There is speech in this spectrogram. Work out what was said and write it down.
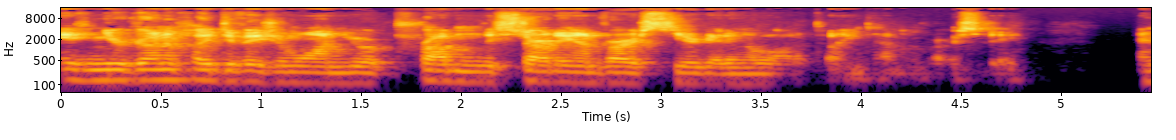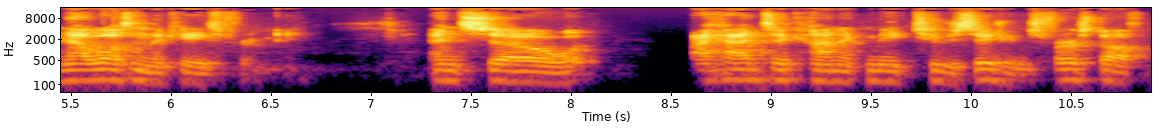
and you're going to play division one you're probably starting on varsity you're getting a lot of playing time on varsity. And that wasn't the case for me and so I had to kind of make two decisions. First off,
